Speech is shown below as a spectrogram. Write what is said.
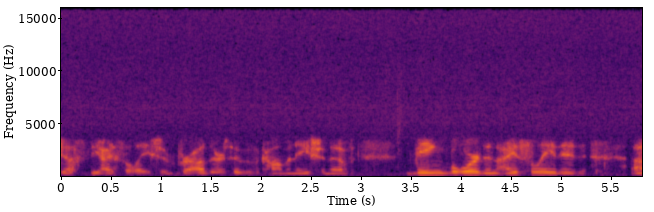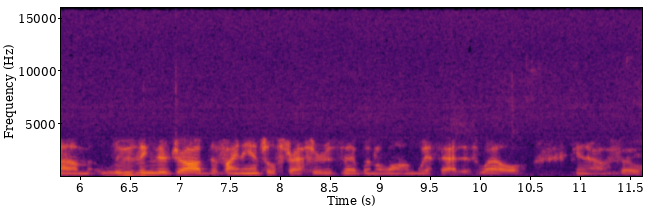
just the isolation. For others, it was a combination of being bored and isolated, um, losing their job, the financial stressors that went along with that as well. You know, so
